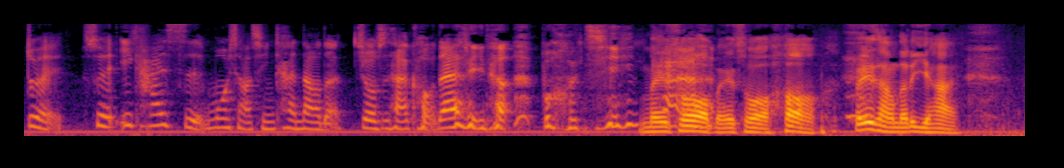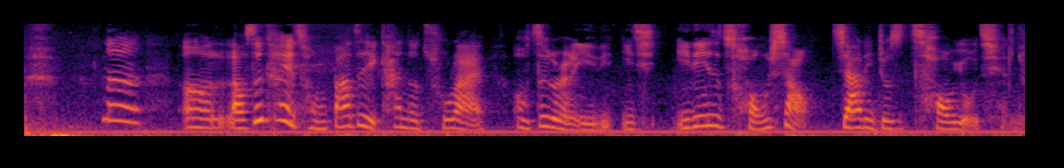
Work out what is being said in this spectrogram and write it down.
对，所以一开始莫小青看到的就是他口袋里的 铂金。没错，没错，哈，非常的厉害。呃，老师可以从八字里看得出来，哦，这个人一一一定是从小家里就是超有钱的，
